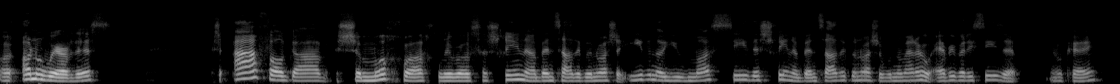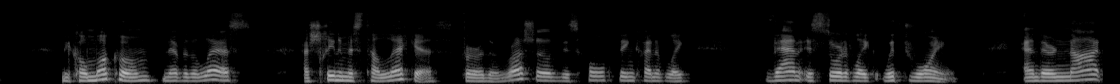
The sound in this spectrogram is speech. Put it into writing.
Uh, unaware of this even though you must see the Shechina ben Tzaddik ben rasha, no matter who, everybody sees it. Okay. Mikol Makom, nevertheless, Hashchina mistalekes for the rasha, this whole thing kind of like van is sort of like withdrawing and they're not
